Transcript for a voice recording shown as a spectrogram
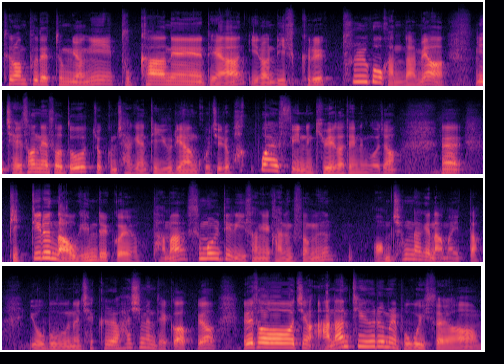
트럼프 대통령이 북한에 대한 이런 리스크를 풀고 간다면 이 재선에서도 조금 자기한테 유리한 고지를 확보할 수 있는 기회가 되는 거죠. 예, 빅딜은 나오기 힘들 거예요. 다만 스몰딜 이상의 가능성은 엄청나게 남아 있다. 이 부분은 체크를 하시면 될 것 같고요. 그래서 지금 아난티 흐름을 보고 있어요.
